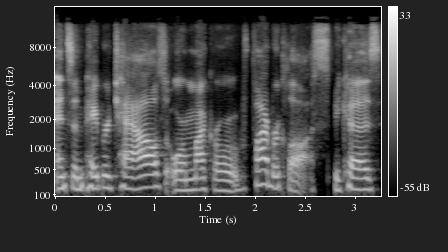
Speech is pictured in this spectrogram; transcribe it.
and some paper towels or microfiber cloths because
